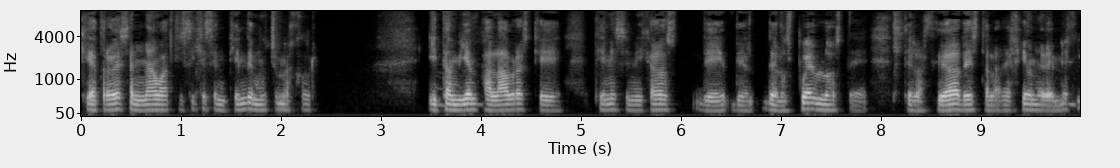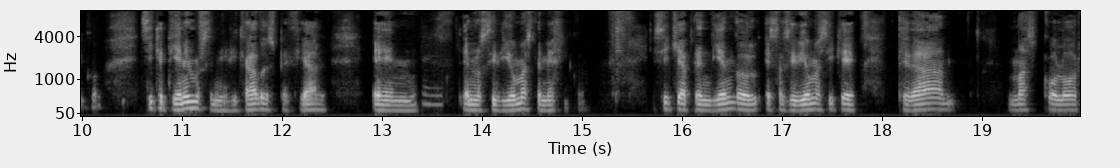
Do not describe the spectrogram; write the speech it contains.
que a través del náhuatl sí que se entiende mucho mejor y también palabras que tienen significados de, los pueblos, de, las ciudades, de las regiones de México, sí que tienen un significado especial en, los idiomas de México. Sí que aprendiendo esos idiomas sí que te da más color,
